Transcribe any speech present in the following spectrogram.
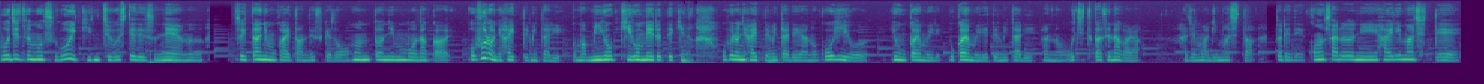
当日もすごい緊張してですねあのツイッターにも書いたんですけど本当にもうなんかお風呂に入ってみたり、まあ、身を清める的なお風呂に入ってみたりあのコーヒーを4回も入れ5回も入れてみたりあの落ち着かせながら始まりました。それでコンサルに入りまして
